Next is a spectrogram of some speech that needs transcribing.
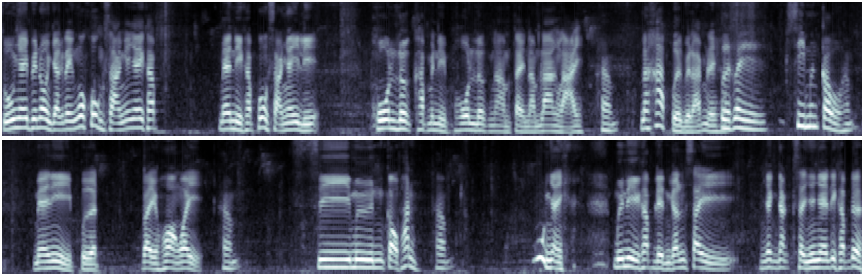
สูงใหญ่พี่น้องอยากได้งวโค้งสร้างใหญ่ๆครับ แม่นี่ครับโค้งสร้างใหญ่อีหลีโพนเลิกครับแม่นี่โพนเลิกน้ำไต่น้ำล่างหลายครับ ราคาเปิดเวลาไม่ได้คเปิรับดไว้สี่หมื่นเก้าครับ แม่นี่เปิดไว้ห้องไว้ครับ สี่หมื่นเก้าพันครับอู้ใหญ่ มือนี้ครับเล่นกันใส่ยักษ์ๆใส่ใหญ่ๆเด้วยครับเด้อ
